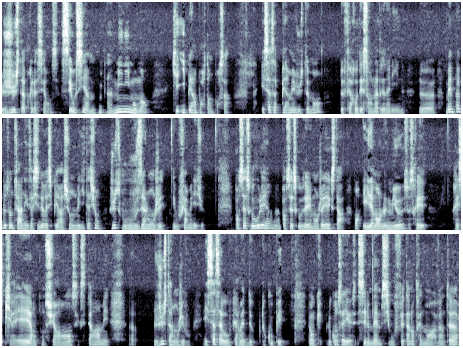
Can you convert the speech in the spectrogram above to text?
juste après la séance, c'est aussi un, un mini moment qui est hyper important pour ça. Et ça, ça permet justement de faire redescendre l'adrénaline, de même pas besoin de faire un exercice de respiration ou de méditation, juste vous vous allongez et vous fermez les yeux. Pensez à ce que vous voulez, hein, pensez à ce que vous allez manger, etc. Bon, évidemment, le mieux, ce serait respirer en conscience, etc. Mais euh, juste allongez-vous. Et ça, ça va vous permettre de, de couper. Donc, le conseil, c'est le même si vous faites un entraînement à 20h.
